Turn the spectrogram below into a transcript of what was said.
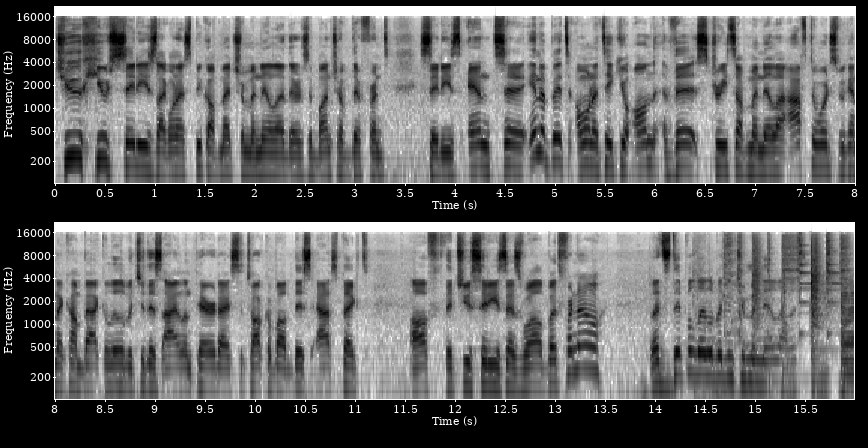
two huge cities like when I speak of Metro Manila there's a bunch of different cities and uh, in a bit I want to take you on the streets of Manila afterwards we're gonna come back a little bit to this island paradise to talk about this aspect of the two cities as well but for now let's dip a little bit into Manila Today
